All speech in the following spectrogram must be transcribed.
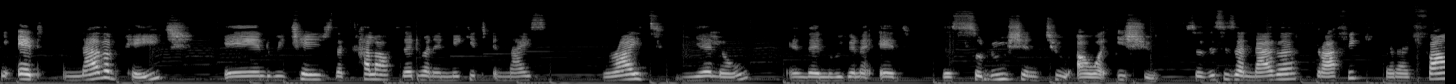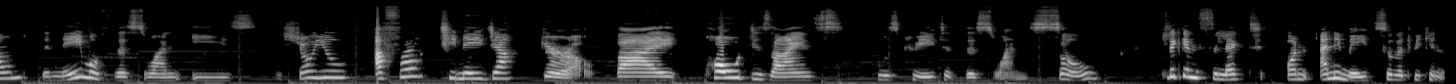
We add another page and we change the color of that one and make it a nice bright yellow and then we're going to add the solution to our issue. So this is another graphic that I found. The name of this one is show you Afro Teenager Girl by Code Designs who's created this one. So click and select on animate so that we can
